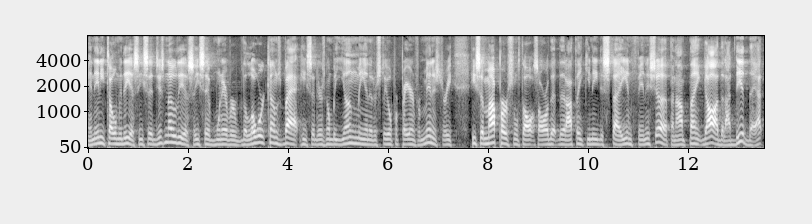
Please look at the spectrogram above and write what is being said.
And then he told me this. He said, just know this. He said, whenever the Lord comes back, he said, there's going to be young men that are still preparing for ministry. He said, my personal thoughts are that, that I think you need to stay and finish up. And I thank God that I did that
